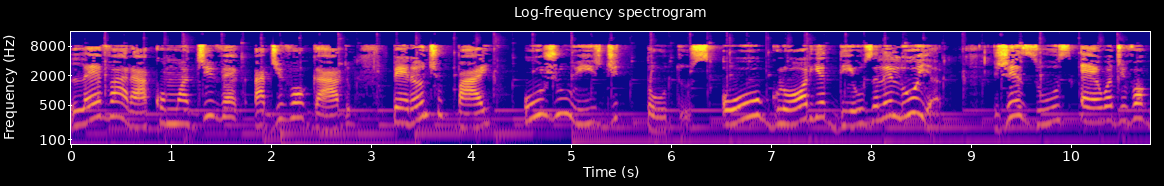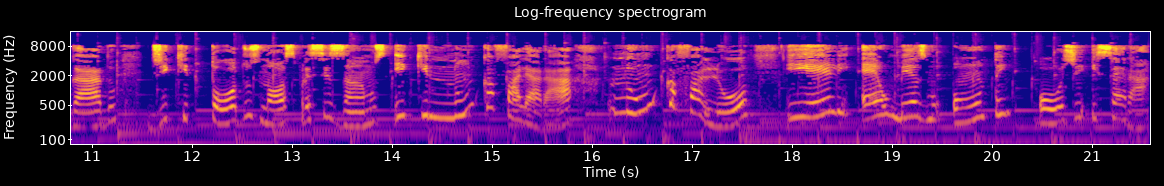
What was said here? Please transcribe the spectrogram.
levará como advogado perante o Pai o juiz de todos. Oh, glória a Deus, aleluia! Jesus é o advogado de que todos nós precisamos e que nunca falhará, nunca falhou, e ele é o mesmo ontem, hoje e será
